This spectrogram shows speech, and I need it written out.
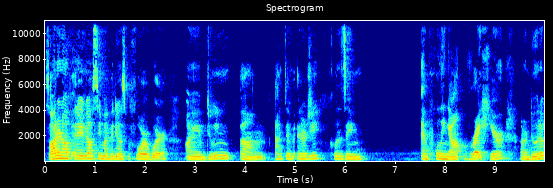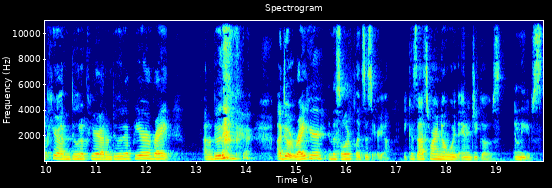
So I don't know if any of y'all seen my videos before where I am doing um, active energy cleansing and pulling out right here. I don't do it up here. I don't do it up here. I don't do it up here, right? I don't do it up there. I do it right here in the solar plexus area because that's where I know where the energy goes and leaves.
